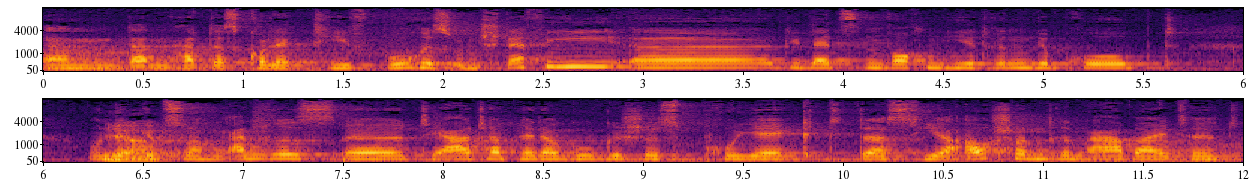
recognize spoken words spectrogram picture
Ähm, dann hat das Kollektiv Boris und Steffi äh, die letzten Wochen hier drin geprobt. Und Ja. dann gibt es noch ein anderes äh, theaterpädagogisches Projekt, das hier auch schon drin arbeitet.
